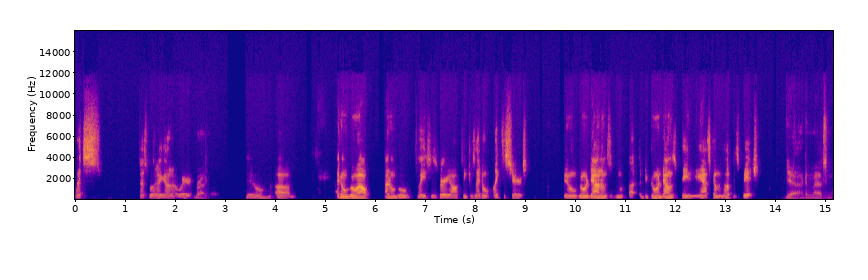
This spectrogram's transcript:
That's that's what I gotta wear Right. you know um, i don't go out i don't go places very often because i don't like the stairs you know going down was uh, going down is a pain in the ass coming up is bitch Yeah, I can imagine.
